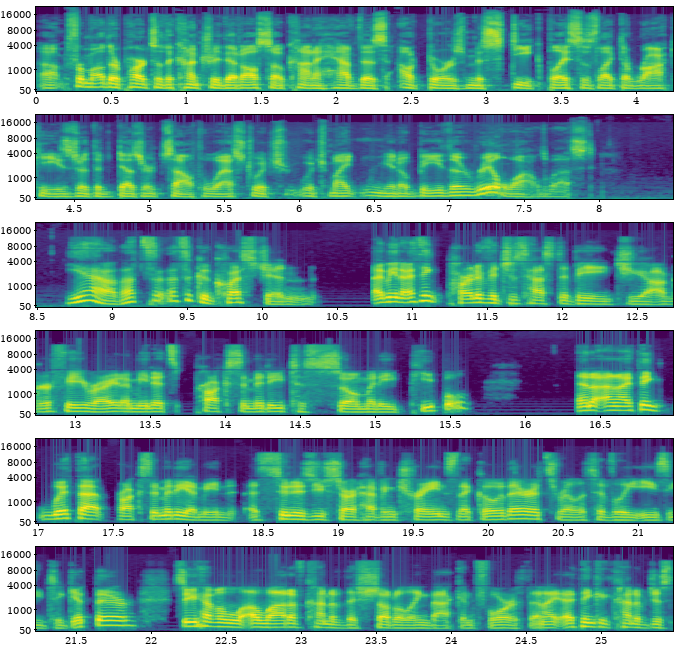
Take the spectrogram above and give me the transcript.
uh, from other parts of the country that also kind of have this outdoors mystique places like the rockies or the desert southwest which which might you know be the real wild west? Yeah, that's that's a good question. I mean, I think part of it just has to be geography, right? I mean, it's proximity to so many people. And and I think with that proximity, I mean, as soon as you start having trains that go there, it's relatively easy to get there. So you have a, a lot of kind of the shuttling back and forth, and I, I think it kind of just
